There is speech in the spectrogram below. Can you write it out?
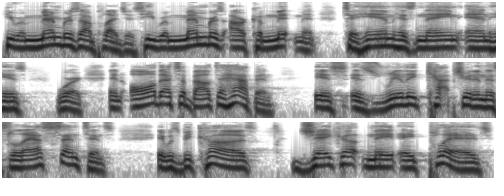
He remembers our pledges. He remembers our commitment to him, his name, and his word. And all that's about to happen is, is really captured in this last sentence. It was because Jacob made a pledge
